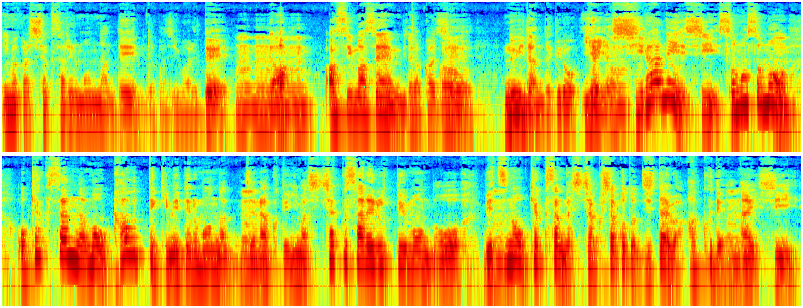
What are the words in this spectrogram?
今から試着されるもんなんで、みたいな感じで言われて、うんうんうんうん。であ、あ、すいません、みたいな感じで、脱いだんだけど、いやいや、ん。知らねえし、そもそもうん、お客さんがもう買うって決めてるもんなんじゃなくて、今試着されるっていうものを、別のお客さんが試着したこと自体は悪ではないし、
